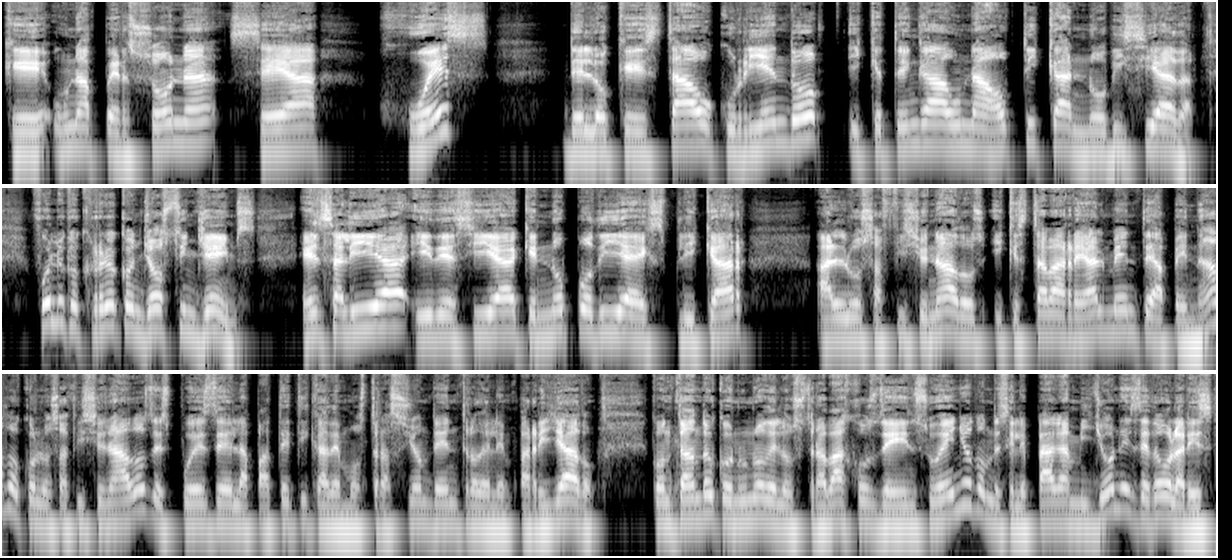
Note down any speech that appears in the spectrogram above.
que una persona sea juez de lo que está ocurriendo y que tenga una óptica no viciada. Fue lo que ocurrió con Justin James. Él salía y decía que no podía explicar a los aficionados y que estaba realmente apenado con los aficionados después de la patética demostración dentro del emparrillado, contando con uno de los trabajos de ensueño donde se le paga millones de dólares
